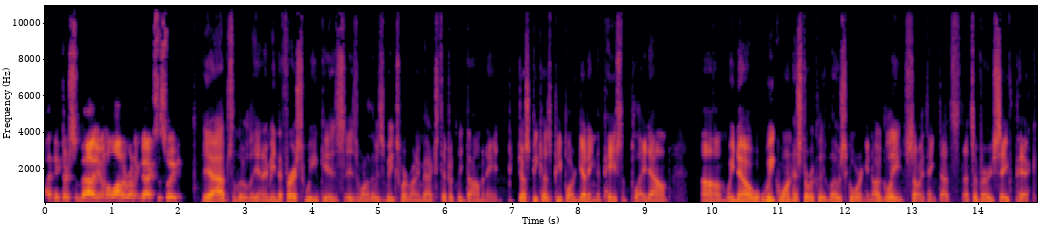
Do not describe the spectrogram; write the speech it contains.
I think there's some value in a lot of running backs this week. Yeah, absolutely. And I mean, the first week is is one of those weeks where running backs typically dominate, just because people are getting the pace of play down. Um, we know week one historically low scoring and ugly, so I think that's that's a very safe pick.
